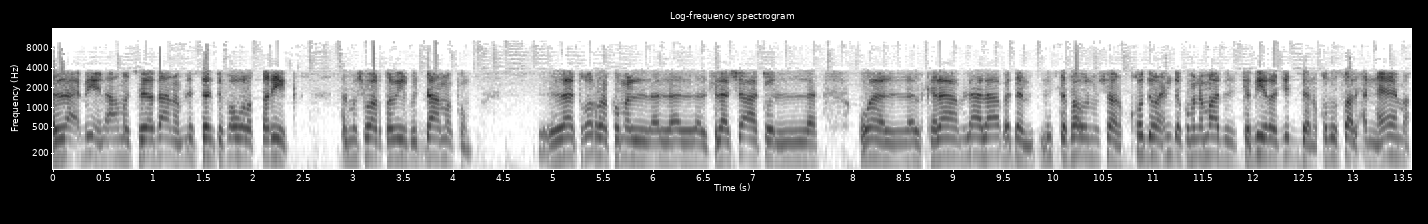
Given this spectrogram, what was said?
اللاعبين أحمد سيادانهم لسه أنتم في أول الطريق. المشوار طويل قدامكم. لا تغركم الفلاشات والكلام لا لا ابدا. لسه في أول مشوار. خذوا عندكم نماذج كبيرة جدا. خذوا صالح النعيمة.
